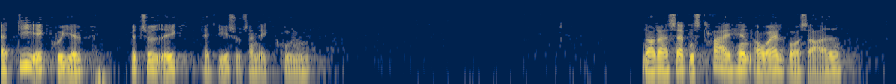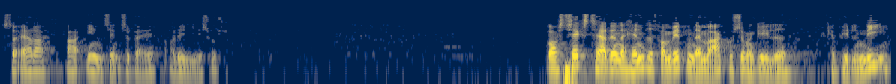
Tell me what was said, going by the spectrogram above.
At de ikke kunne hjælpe, betød ikke, at Jesus han ikke kunne. Når der er sat en streg hen over alt vores eget, så er der bare én ting tilbage, og det er Jesus. Vores tekst her, den er hentet fra midten af Markus evangeliet, kapitel 9.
